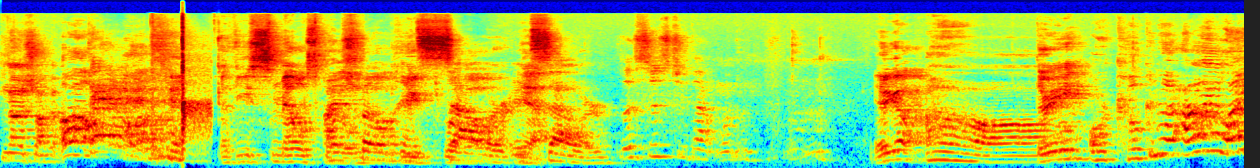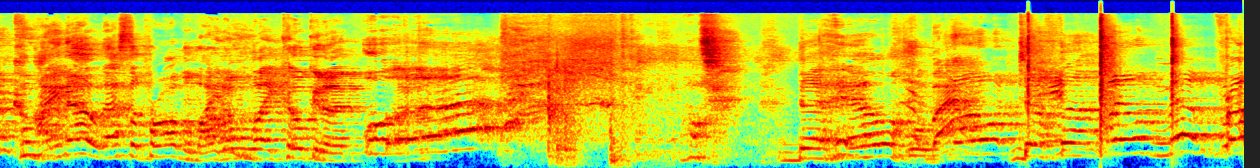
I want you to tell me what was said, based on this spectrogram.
No chocolate. Oh. If you smell I spoiled spelled milk, it's sour. It's yeah. sour. Let's just do that one. There you go. Oh. Three. Or coconut. I don't like coconut. I know that's the problem. I don't like coconut. the hell? Well, that. Don't taste spoiled milk, bro.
